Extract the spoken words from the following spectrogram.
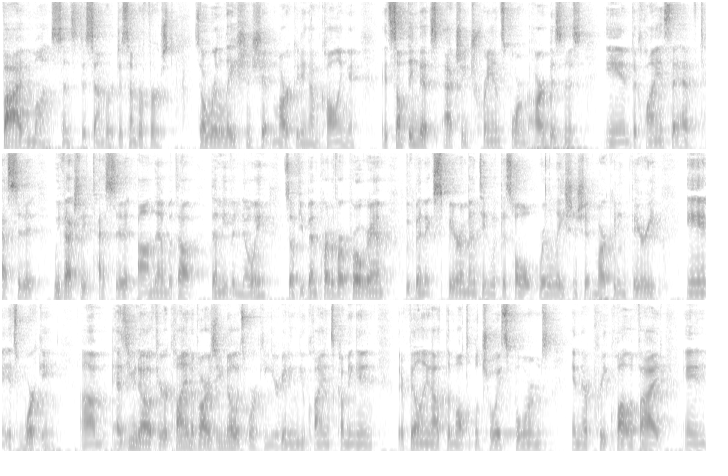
five months since December, December 1st. So, relationship marketing, I'm calling it. It's something that's actually transformed our business and the clients that have tested it, we've actually tested it on them without them even knowing. So if you've been part of our program, we've been experimenting with this whole relationship marketing theory and it's working. Um, as you know, if you're a client of ours, you know it's working. You're getting new clients coming in, they're filling out the multiple choice forms and they're pre-qualified and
